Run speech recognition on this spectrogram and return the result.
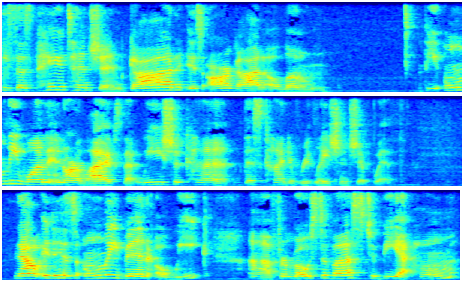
he says, pay attention. God is our God alone. The only one in our lives that we should this kind of relationship with. Now, it has only been a week uh, for most of us to be at home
